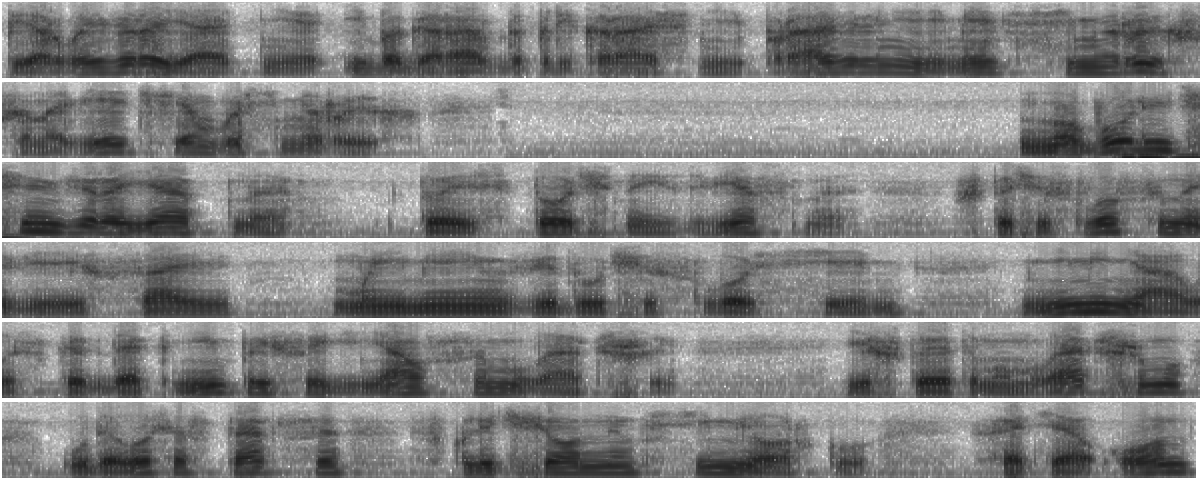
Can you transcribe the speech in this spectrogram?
Первое вероятнее, ибо гораздо прекраснее и правильнее иметь семерых сыновей, чем восьмерых. Но более чем вероятно, то есть точно известно, что число сыновей Исаи, мы имеем в виду число семь, не менялось, когда к ним присоединялся младший, и что этому младшему удалось остаться включенным в семерку, хотя он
